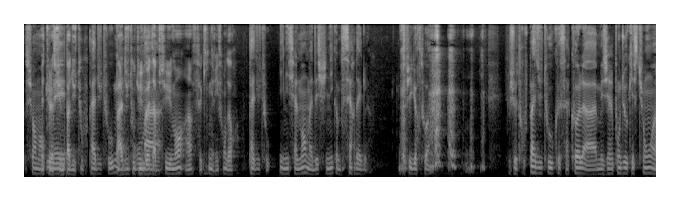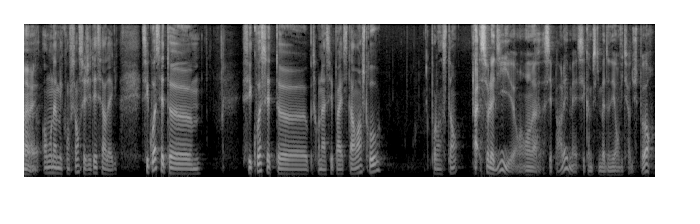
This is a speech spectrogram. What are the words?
sûrement. Mais tu l'assumes pas du tout. Pas du tout. Pas du tout. Tu veux être absolument un fucking Gryffondor. Pas du tout. Initialement, on m'a défini comme serre d'aigle. Figure-toi. Je trouve pas du tout que ça colle à. Mais j'ai répondu aux questions euh, ouais. en mon âme et conscience et j'étais serre d'aigle. C'est quoi cette. euh, C'est quoi cette. euh, Parce qu'on a assez parlé de Star Wars, je trouve. Pour l'instant. Ah, cela dit, on a assez parlé, mais c'est comme ce qui m'a donné envie de faire du sport.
